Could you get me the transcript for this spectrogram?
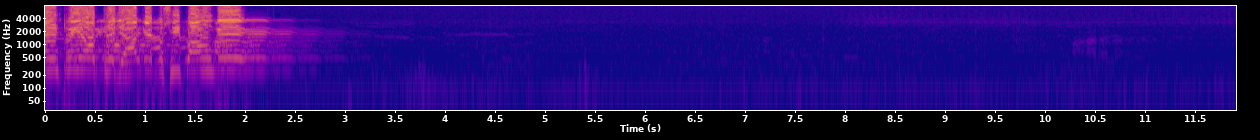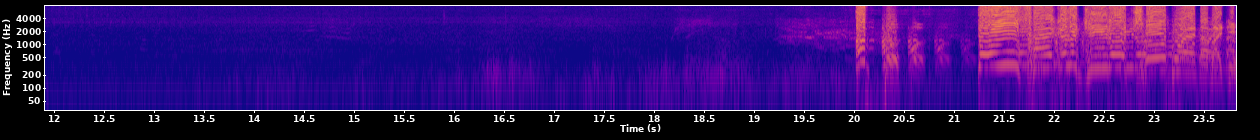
ਐਂਟਰੀਆਂ ਉੱਥੇ ਜਾ ਕੇ ਤੁਸੀਂ ਪਾਓਗੇ। ਅਪ 23 ਸੈਕਿੰਡ 06 ਪੁਆਇੰਟ ਆ ਬਾਈ ਜੀ।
